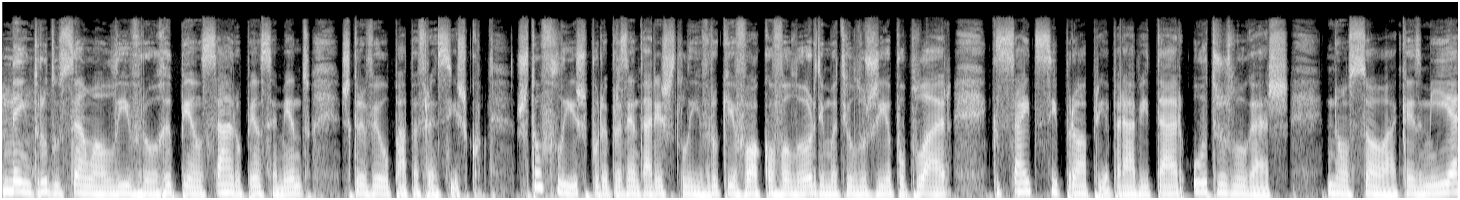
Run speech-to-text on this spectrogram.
Na introdução ao livro Repensar o Pensamento, escreveu o Papa Francisco. Estou feliz por apresentar este livro que evoca o valor de uma teologia popular que sai de si própria para habitar outros lugares. Não só a academia,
